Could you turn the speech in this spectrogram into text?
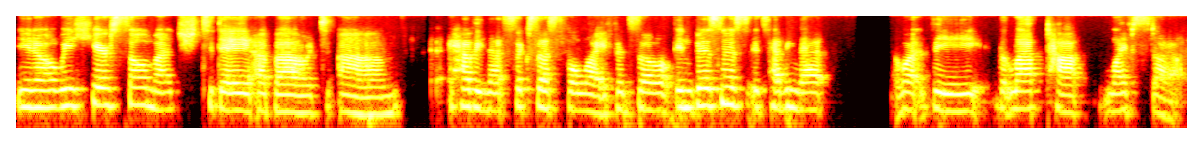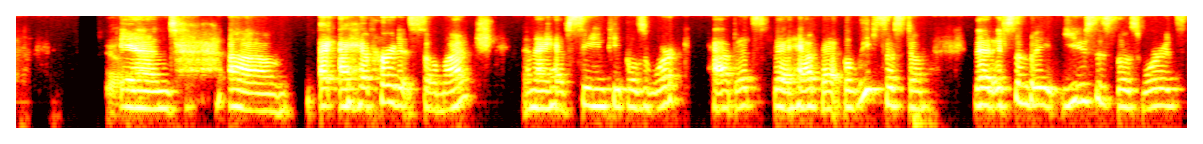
You know, we hear so much today about um, having that successful life, and so in business, it's having that what the the laptop lifestyle. Yeah. And um, I, I have heard it so much, and I have seen people's work habits that have that belief system that if somebody uses those words,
